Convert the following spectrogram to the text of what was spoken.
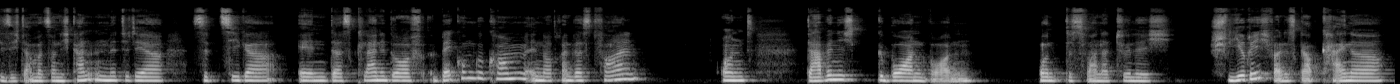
die sich damals noch nicht kannten, Mitte der 70er in das kleine Dorf Beckum gekommen in Nordrhein-Westfalen. Und da bin ich geboren worden. Und das war natürlich schwierig, weil es gab keine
